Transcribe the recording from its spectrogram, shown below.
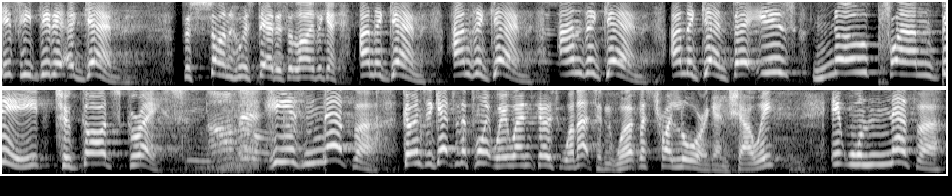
If he did it again, The son who is dead is alive again, and again, and again, and again, and again. There is no plan B to God's grace. Amen. He is never going to get to the point where he went, goes, Well, that didn't work. Let's try law again, shall we? It will never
